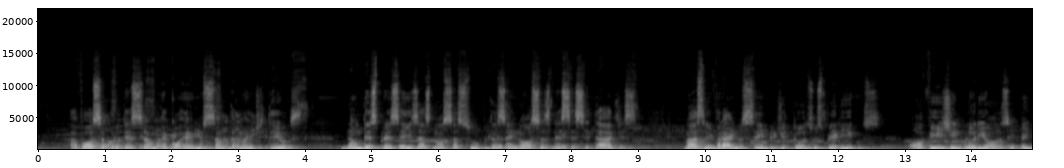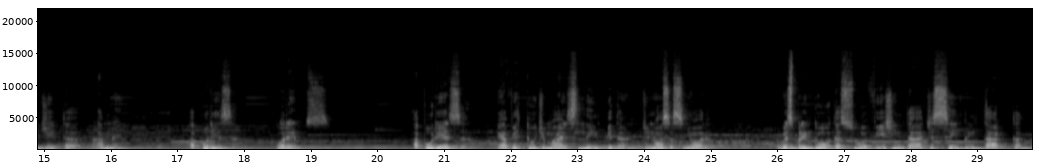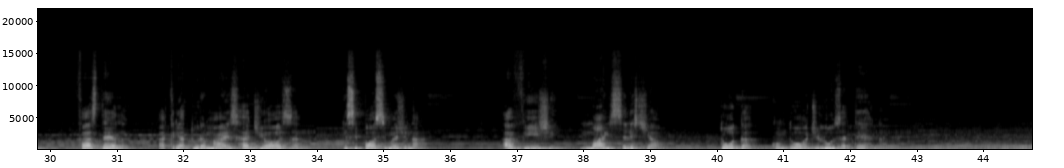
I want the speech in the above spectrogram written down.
A vossa proteção recorremos, Santa Mãe de Deus. Não desprezeis as nossas súplicas em nossas necessidades, mas livrai-nos sempre de todos os perigos. Ó Virgem gloriosa e bendita. Amém. A pureza. Oremos. A pureza é a virtude mais límpida de Nossa Senhora. O esplendor da sua virgindade sempre intacta faz dela a criatura mais radiosa que se possa imaginar. A Virgem mais celestial, toda com dor de luz eterna.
